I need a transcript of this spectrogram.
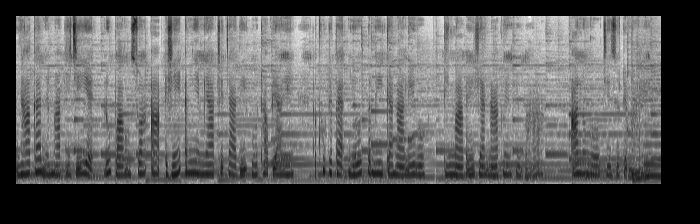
အနာဂတ်မြန်မာပြည်ကြီးရဲ့လူပေါင်းစွမ်းအားအရင်အမြင့်များဖြစ်ကြသည်ကိုထောက်ပြရင်အခုတစ်ပတ်မျိုးသမီးကဏ္ဍလေးကို ဒီမှာပဲရန်နာခွင့်ပြုပါအားလုံးကိုကျေးဇူးတင်ပါတယ်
